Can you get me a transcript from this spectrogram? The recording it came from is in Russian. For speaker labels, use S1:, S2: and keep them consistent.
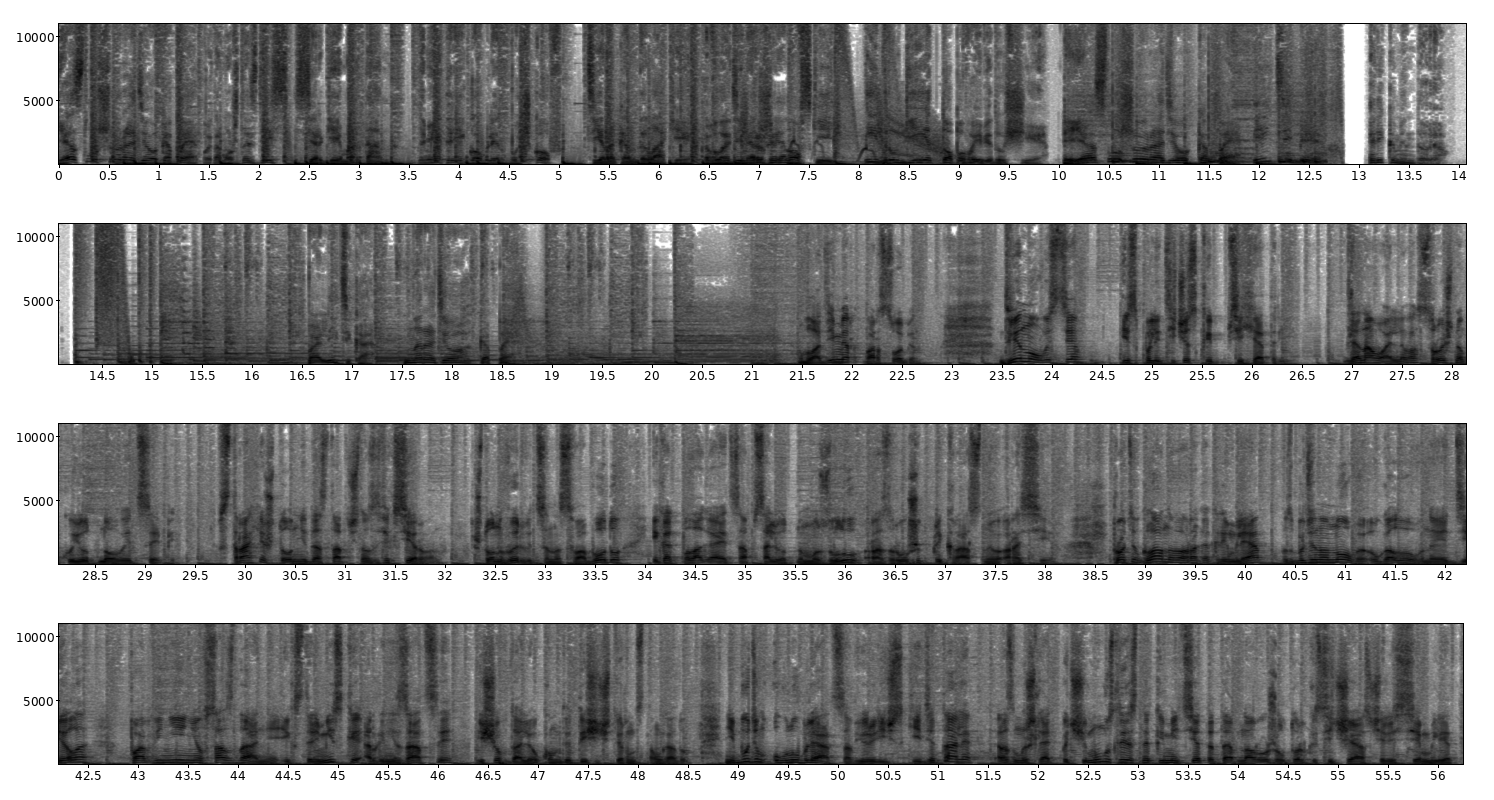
S1: Я слушаю Радио КП, потому что здесь Сергей Мартан, Дмитрий Гоблин-Пучков, Тина Канделаки, Владимир Жириновский и другие топовые ведущие. Я слушаю Радио КП и тебе рекомендую. Политика на Радио КП.
S2: Владимир Варсобин. Две новости из политической психиатрии. Для Навального срочно куют новые цепи. В страхе, что он недостаточно зафиксирован, что он вырвется на свободу и, как полагается абсолютному злу, разрушит прекрасную Россию. Против главного врага Кремля возбуждено новое уголовное дело по обвинению в создании экстремистской организации еще в далеком 2014 году. Не будем углубляться в юридические детали, размышлять, почему Следственный комитет это обнаружил только сейчас, через 7 лет.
